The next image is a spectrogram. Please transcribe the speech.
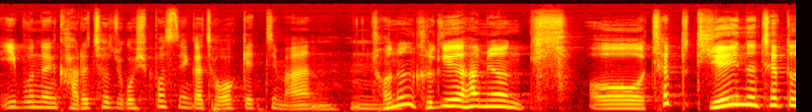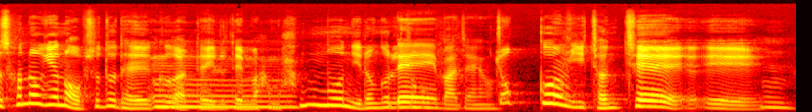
이분은 가르쳐주고 싶었으니까 적었겠지만 음. 저는 그렇게 하면 어 챕터 뒤에 있는 챕터 서너 개는 없어도 될것 음. 같아요. 이를테면 한- 항문 이런 거를 네 맞아요. 조금, 이 전체의 음,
